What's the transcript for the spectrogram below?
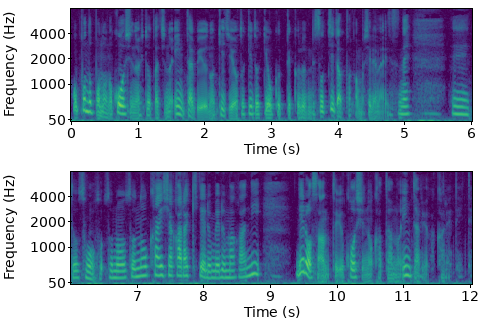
ほぽのぽのの講師の人たちのインタビューの記事を時々送ってくるんでそっちだったかもしれないですね。えーと、そうそうそのその会社から来てるメルマガにネロさんという講師の方のインタビューが書かれていて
